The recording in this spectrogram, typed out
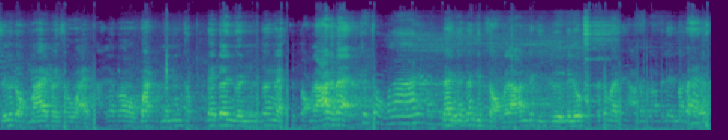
ซื้อดอกไม้ไปถวายพระแล้ วก็ก็วัดนั้นได้ได้เงินตั้งแต่สิบสองล้านเลยแม่จะสองล้าน ได้เงินตั้งสิบสองล้านก็กี่คืนไม่รู้แล้วทำไมไม่หาน้ำร้านไปเล่นมาง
